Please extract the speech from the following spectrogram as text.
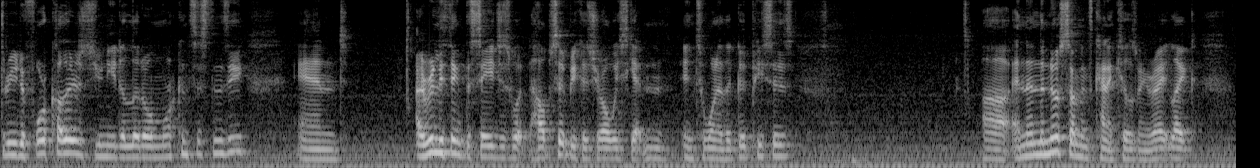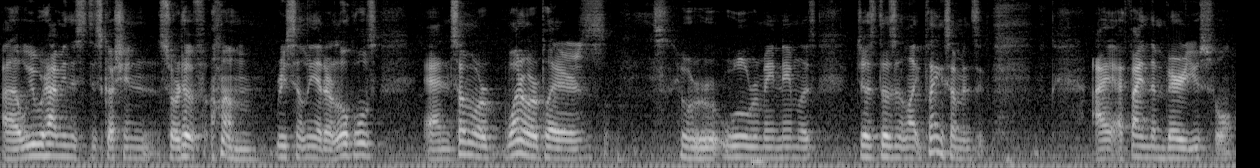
three to four colors, you need a little more consistency, and I really think the Sage is what helps it because you're always getting into one of the good pieces. Uh, and then the no summons kind of kills me, right? Like uh, we were having this discussion sort of um, recently at our locals, and some of one of our players, who will remain nameless, just doesn't like playing summons. I, I find them very useful,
